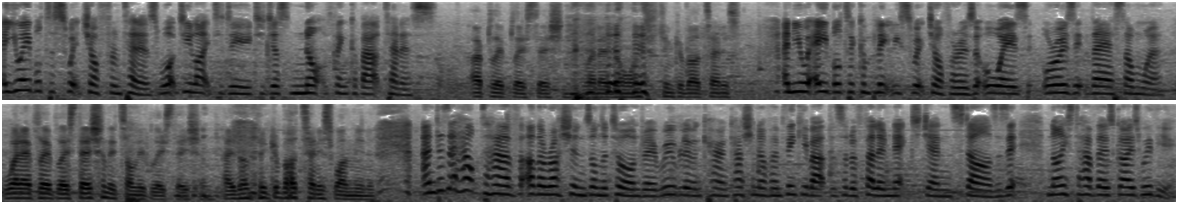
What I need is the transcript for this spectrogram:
Are you able to switch off from tennis? What do you like to do to just not think about tennis? I play PlayStation when I don't want to think about tennis. And you were able to completely switch off, or is it always, or is it there somewhere? When I play PlayStation, it's only PlayStation. I don't think about tennis one minute. And does it help to have other Russians on the tour, Andrei Rublev and Karen Khachanov? I'm thinking about the sort of fellow next gen stars. Is it nice to have those guys with you?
